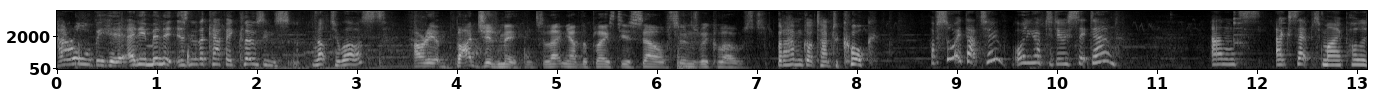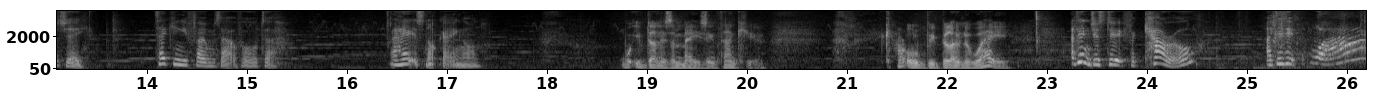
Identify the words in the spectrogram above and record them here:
Carol will be here any minute. Isn't the cafe closing soon? Not to us. Harriet badgered me into letting you have the place to yourself as soon as we're closed. But I haven't got time to cook. I've sorted that too. All you have to do is sit down. And accept my apology. Taking your phone was out of order. I hate it's not getting on. What you've done is amazing, thank you. Carol will be blown away. I didn't just do it for Carol. I did it. Wow!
